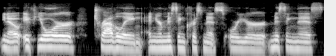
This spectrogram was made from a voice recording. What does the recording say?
You know, if you're traveling and you're missing Christmas or you're missing this,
